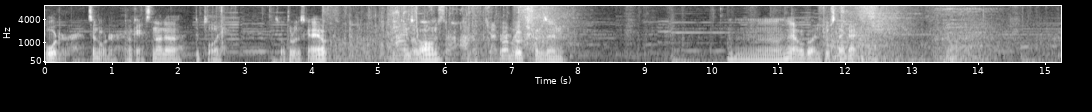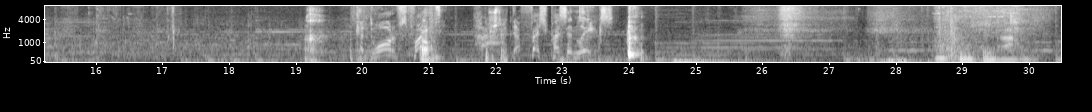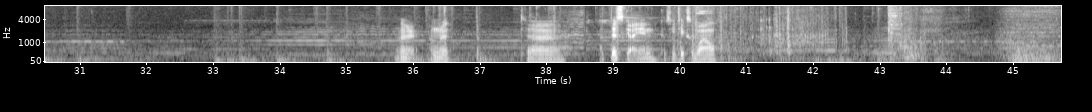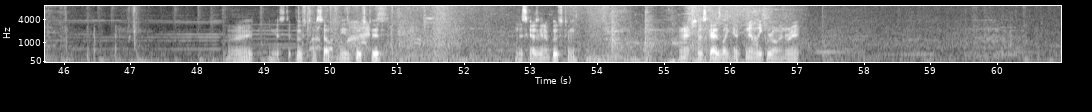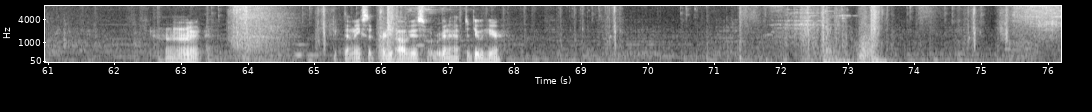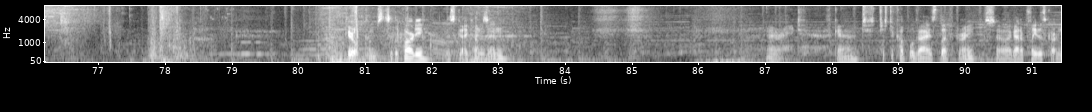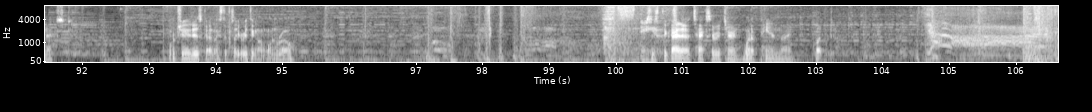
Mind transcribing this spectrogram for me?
Order. It's an order. Okay, it's not a deploy. So we'll throw this guy out. He comes along. Brent Roach comes in. go ahead and juice that guy. Can dwarves fight? Oh, interesting. The fish piss in lakes. Alright, I'm gonna put, uh, put this guy in, because he takes a while boost himself if he's boosted. And this guy's gonna boost him. Alright, so this guy's like infinitely growing, right? Alright. I think that makes it pretty obvious what we're gonna have to do here. Geralt comes to the party. This guy comes in. Alright. I've got just a couple guys left, right? So I gotta play this card next. Fortunately, this guy likes to play everything on one row. This is the guy that attacks every turn. What a pain in my butt.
